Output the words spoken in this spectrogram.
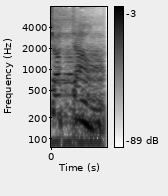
Shut down.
